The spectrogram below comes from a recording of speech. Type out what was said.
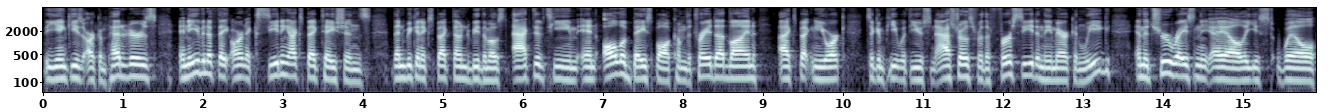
the Yankees are competitors, and even if they aren't exceeding expectations, then we can expect them to be the most active team in all of baseball come the trade deadline. I expect New York to compete with the Houston Astros for the first seed in the American League, and the true race in the AL East will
